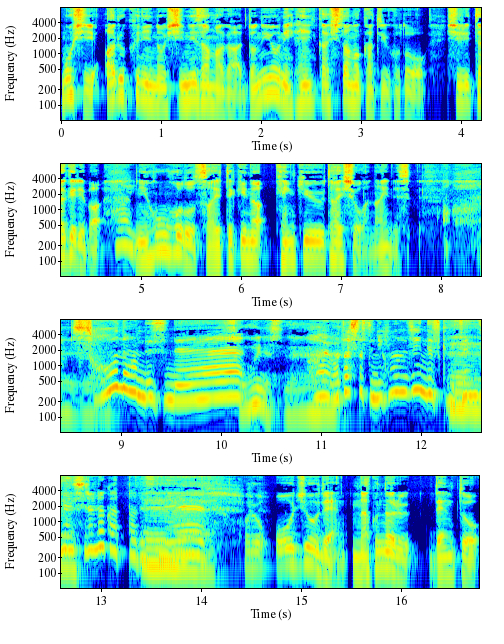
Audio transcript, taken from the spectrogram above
もしある国の死に様がどのように変化したのかということを知りたければ、はい、日本ほど最適な研究対象がないんです。そうなんですね。すごいですね。はい、私たち日本人ですけど、全然知らなかったですね。これを王城伝、亡くなる伝統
